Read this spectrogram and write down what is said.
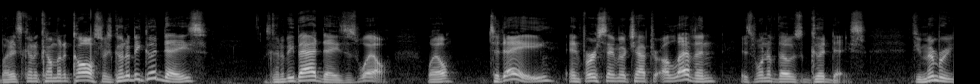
but it's going to come at a cost. There's going to be good days, there's going to be bad days as well. Well, today in 1 Samuel chapter 11 is one of those good days. If you remember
